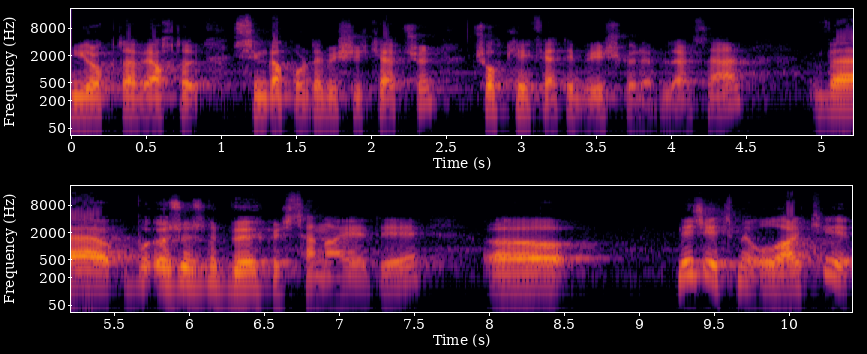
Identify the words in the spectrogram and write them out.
Nyu-Yorkda və yaxud da Sinqapurda bir şirkət üçün çox keyfiyyətli bir iş görə bilərsən və bu öz-özünə böyük bir sənayedir. Necə etmək olar ki,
